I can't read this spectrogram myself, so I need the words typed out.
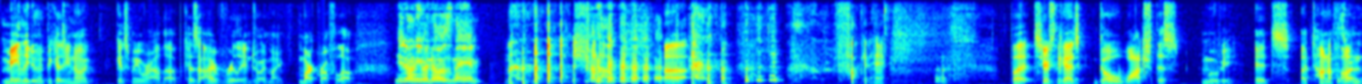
mainly do it because you know it gets me riled up because I really enjoy my Mark Ruffalo. You don't even know his name. Shut up. Uh, fucking hey. But seriously, guys, go watch this movie. It's a ton of fun.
